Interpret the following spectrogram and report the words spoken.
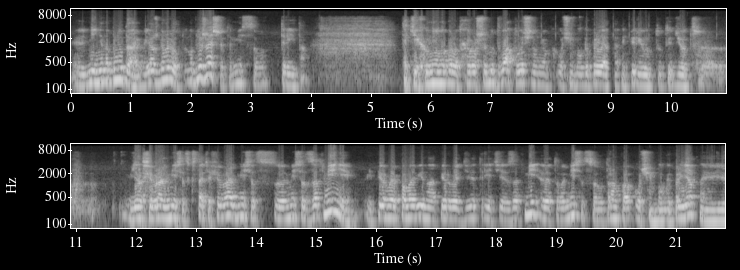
э, не, не наблюдаю. Я уже говорил, на ближайшее это месяца вот три там. Таких у него наоборот хорошие, ну два точно у него очень благоприятный период тут идет. Я февраль месяц, кстати, февраль месяц, месяц затмений, и первая половина, первые две трети затмень, этого месяца у Трампа очень благоприятные, и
